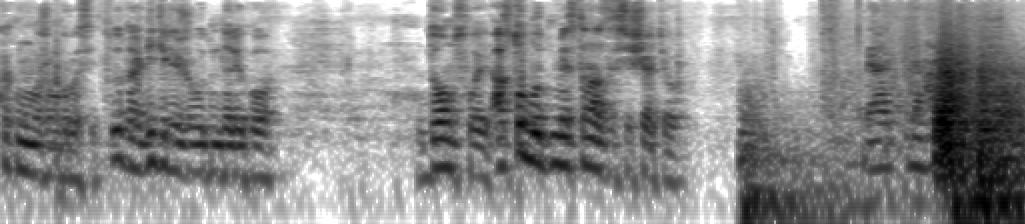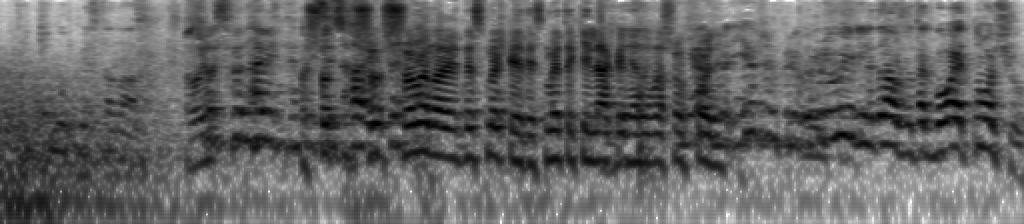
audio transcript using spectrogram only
как мы можем бросить? Тут родители живут недалеко. Дом свой. А кто будет вместо нас защищать его? Кто будет вместо нас? Щось ви навіть не А що, посідаєте. що, що ви навіть не смикаєтесь? Ми такі лякані на вашому Я вже, фоні. я вже Вы привик. привыкли, да, уже так бывает ночью.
